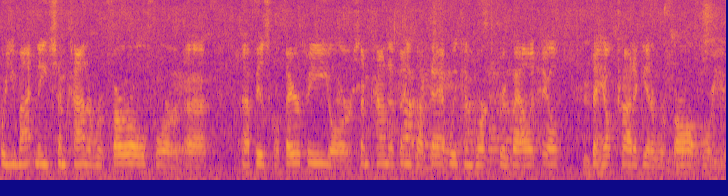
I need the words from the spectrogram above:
where you might need some kind of referral for uh, uh, physical therapy or some kind of things like that, we can work through Ballad Health to help try to get a referral for you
